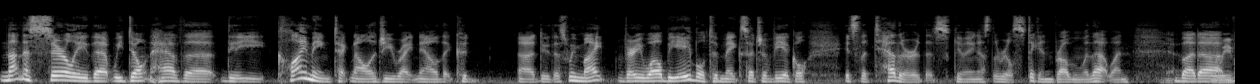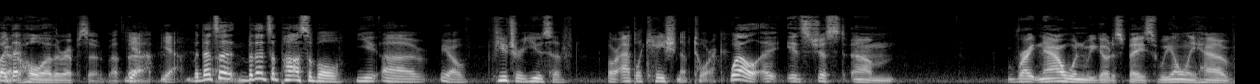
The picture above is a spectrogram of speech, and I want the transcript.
not necessarily that we don't have the the climbing technology right now that could uh, do this. We might very well be able to make such a vehicle. It's the tether that's giving us the real sticking problem with that one. Yeah. But uh, we've but got that, a whole other episode about that. yeah, yeah. But that's a but that's a possible uh, you know future use of or application of torque. Well, uh, it's just um, right now when we go to space, we only have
